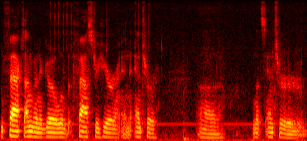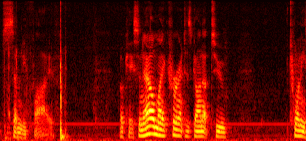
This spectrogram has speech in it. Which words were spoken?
In fact, I'm going to go a little bit faster here and enter, uh, let's enter 75. Okay, so now my current has gone up to 20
